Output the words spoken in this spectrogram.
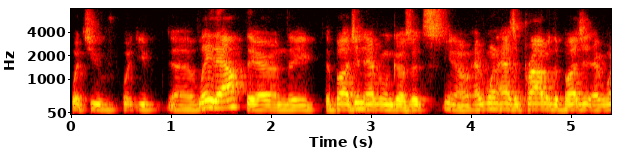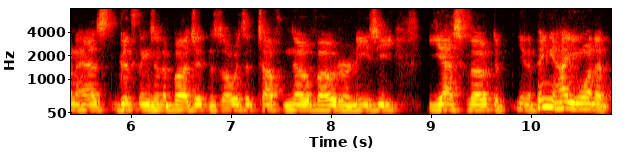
what you what you uh, laid out there and the the budget. everyone goes, it's you know everyone has a problem with the budget. Everyone has good things in the budget. And there's always a tough no vote or an easy yes vote. To, you know, depending on how you want to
